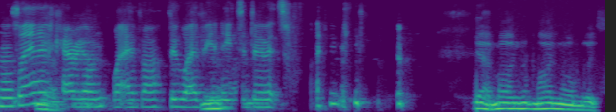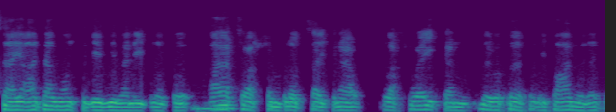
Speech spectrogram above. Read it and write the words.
And I was like, yeah, yeah. carry on, whatever, do whatever yeah. you need to do. It's fine. yeah, mine, mine normally say I don't want to give you any blood, but I had to have some blood taken out last week, and they were perfectly fine with it.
